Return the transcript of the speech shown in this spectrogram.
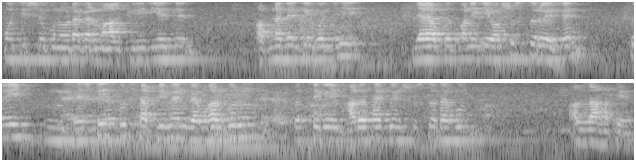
পঁচিশশো পনেরো টাকার মাল ফ্রি দিয়েছে। আপনাদেরকে বলছি যারা অনেকে অসুস্থ রয়েছেন তো এই ভেস্টিজ ফুড সাপ্লিমেন্ট ব্যবহার করুন। প্রত্যেকে ভালো থাকবেন সুস্থ থাকুন। আল্লাহ হাফেজ।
